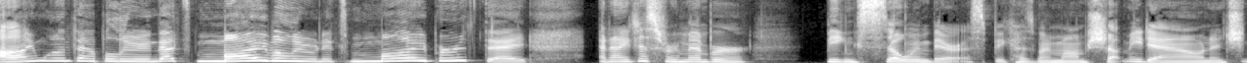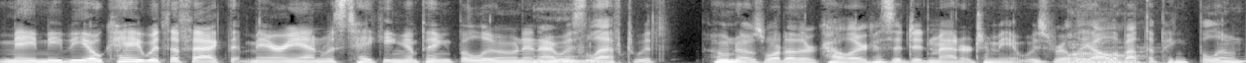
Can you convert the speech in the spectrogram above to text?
I want that balloon. That's my balloon. It's my birthday. And I just remember being so embarrassed because my mom shut me down and she made me be okay with the fact that Marianne was taking a pink balloon and I was left with who knows what other color because it didn't matter to me. It was really all about the pink balloon.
